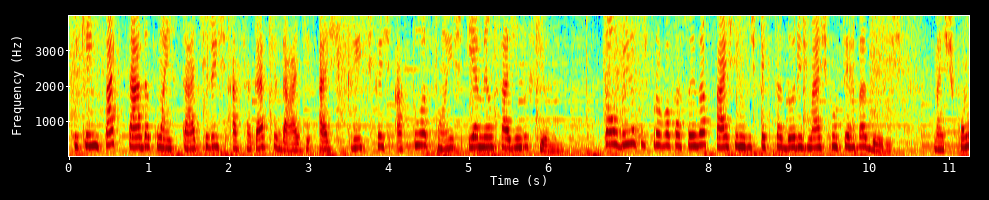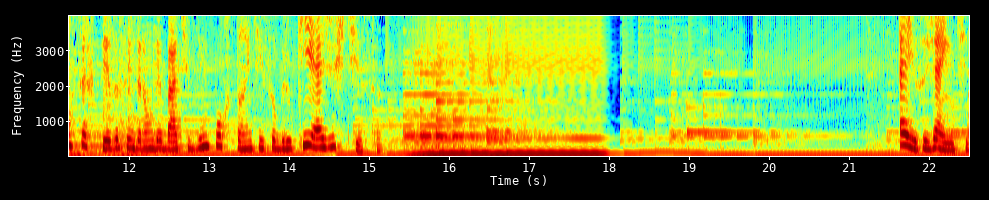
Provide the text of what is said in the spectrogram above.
Fiquei impactada com as sátiras, a sagacidade, as críticas, atuações e a mensagem do filme. Talvez essas provocações afastem os espectadores mais conservadores, mas com certeza acenderão debates importantes sobre o que é justiça. É isso, gente.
